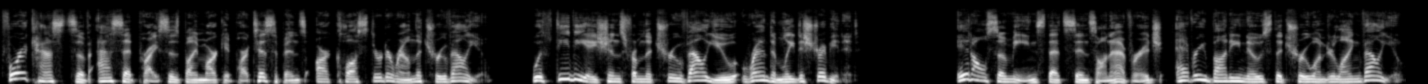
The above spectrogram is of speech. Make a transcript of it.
Forecasts of asset prices by market participants are clustered around the true value, with deviations from the true value randomly distributed. It also means that since on average everybody knows the true underlying value,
